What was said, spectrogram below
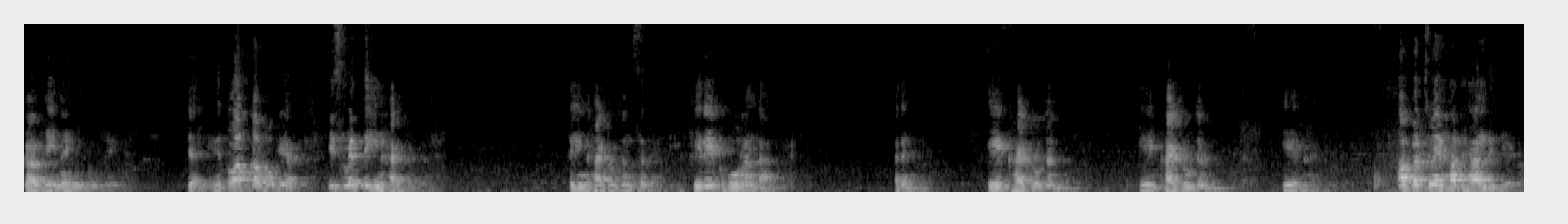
कभी नहीं भूलेंगे। चलिए तो आपका हो गया। इसमें तीन हाइड्रोजन है। तीन हाइड्रोजन सजा दिए फिर एक बोरन डाल दिया अरे एक हाइड्रोजन एक हाइड्रोजन एक हाइड्रोजन अब बच्चों, यहाँ ध्यान दीजिएगा।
